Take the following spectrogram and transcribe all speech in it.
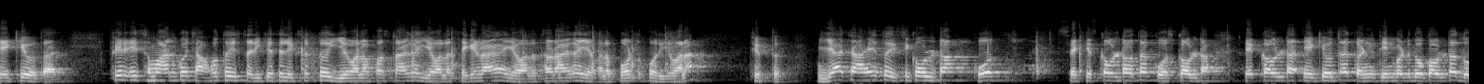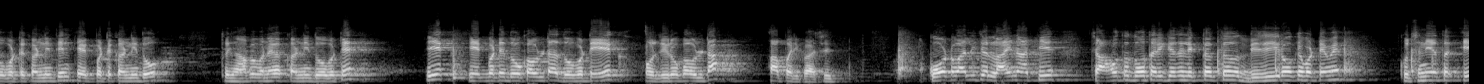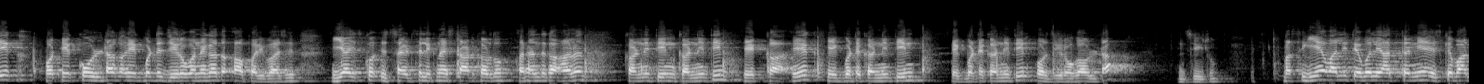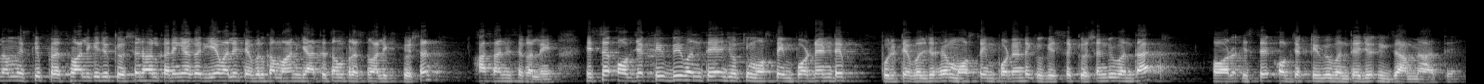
एक ही होता है। फिर इस मान को चाहो तो इस तरीके से लिख सकते हो। ये वाला फ़र्स्ट आएगा, ये वाला सेकंड आएगा, ये वाला थर्ड आएगा, ये वाला फोर्थ और ये वाला फिफ्थ या चाहे तो इसी को उल्टा कोस से किसका उल्टा होता है? कोस का उल्टा। एक का उल्टा एक ही होता है, करनी तीन बटे दो का उल्टा, दो बटे करनी तीन, एक बटे करनी दो। तो यहाँ पे बनेगा करनी दो बटे एक एक बटे दो का उल्टा, दो बटे एक और ज़ीरो का उल्टा अपरिभाषित। कोट वाली जो लाइन आती है, चाहो तो दो तरीके से लिख सकते हो। ज़ीरो के बटे में कुछ नहीं है तो एक और एक को उल्टा कर एक बटे ज़ीरो बनेगा तो अपरिभाषित। या इसको इस साइड से लिखना स्टार्ट कर दो। अनंत का अनंत, करनी तीन करनी तीन, एक का एक एक बटे करनी तीन, एक बटे करनी तीन और ज़ीरो का उल्टा ज़ीरो। बस ये वाली टेबल याद करनी है। इसके बाद हम इसकी प्रश्न वाली के जो क्वेश्चन हल करेंगे। अगर ये वाली टेबल का मान ज्ञात है तो हम प्रश्न वाली के क्वेश्चन आसानी से कर लेंगे इससे ऑब्जेक्टिव भी बनते हैं, जो कि मोस्ट इंपॉर्टेंट है। पूरी टेबल जो है मोस्ट इंपॉर्टेंट है, क्योंकि इससे क्वेश्चन भी बनता है और इससे ऑब्जेक्टिव भी बनते हैं जो एग्ज़ाम में आते हैं।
